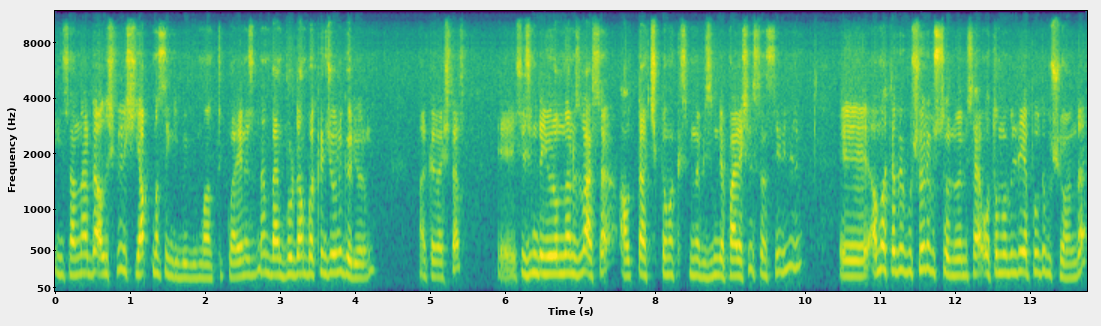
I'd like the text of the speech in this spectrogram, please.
insanlar da alışveriş yapmasın gibi bir mantık var. En azından ben buradan bakınca onu görüyorum arkadaşlar. E, sizin de yorumlarınız varsa altta açıklama kısmında bizimle paylaşırsanız sevinirim. E, ama tabii bu şöyle bir sorun. Mesela otomobilde yapıldı bu şu anda.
